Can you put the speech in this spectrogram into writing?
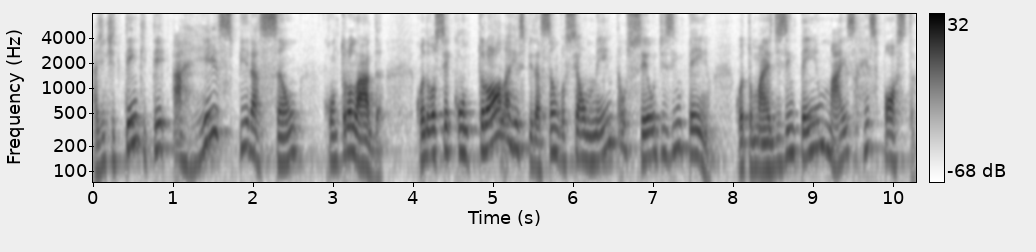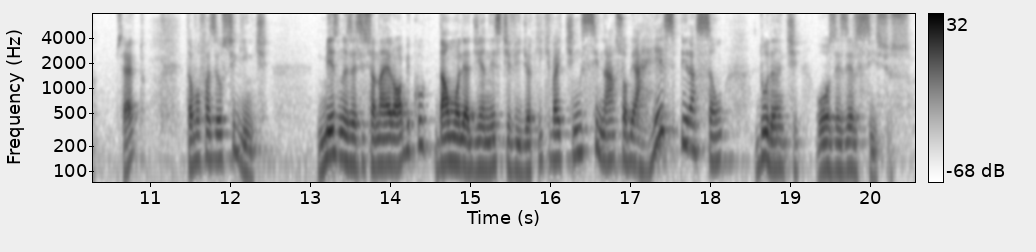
a gente tem que ter a respiração controlada. Quando você controla a respiração, você aumenta o seu desempenho. Quanto mais desempenho, mais resposta, certo? Então, vou fazer o seguinte: mesmo no exercício anaeróbico, dá uma olhadinha neste vídeo aqui que vai te ensinar sobre a respiração durante os exercícios.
